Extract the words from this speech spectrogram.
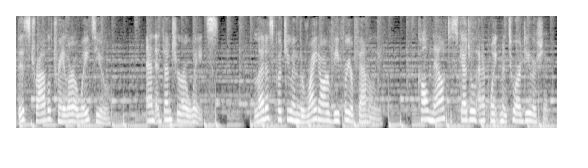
this travel trailer awaits you. An adventure awaits. Let us put you in the right RV for your family. Call now to schedule an appointment to our dealership.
